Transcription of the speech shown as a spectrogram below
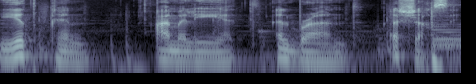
يتقن عملية ال brand الشخصي.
